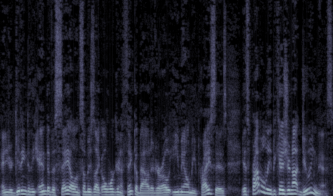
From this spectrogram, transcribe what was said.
and you're getting to the end of a sale and somebody's like, oh, we're going to think about it or oh, email me prices. It's probably because you're not doing this.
